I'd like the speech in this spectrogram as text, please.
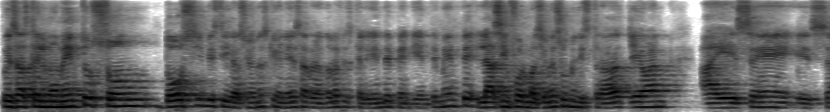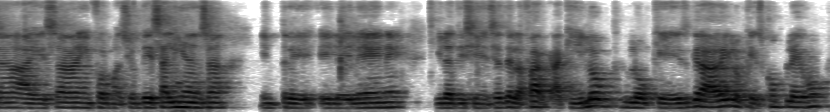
Pues hasta el momento son dos investigaciones que viene desarrollando la Fiscalía independientemente. Las informaciones suministradas llevan a, esa información de esa alianza entre el ELN y las disidencias de la FARC. Aquí lo, lo que es grave y lo que es complejo,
